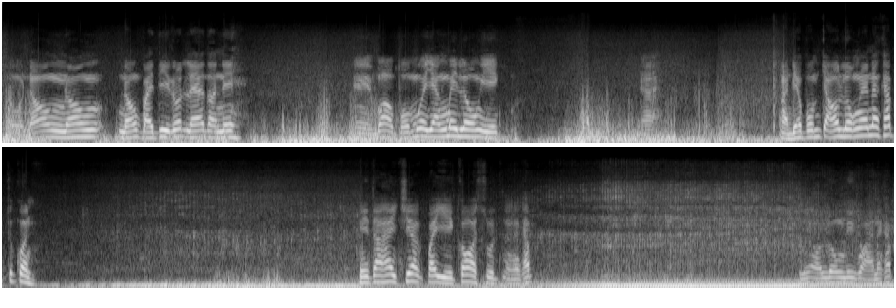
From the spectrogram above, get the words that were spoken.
โอ้น้อง น้องน้องไปที่รถแล้วตอนนี้เออว่าผมก็ยังไม่ลงอีกนะอะเดี๋ยวผมจะเอาลงแล้วนะครับ ทุกคน นี่ถ้าให้เชือกไปอีกก็สุดนะครับนี่เอาลงดีกว่านะครับ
